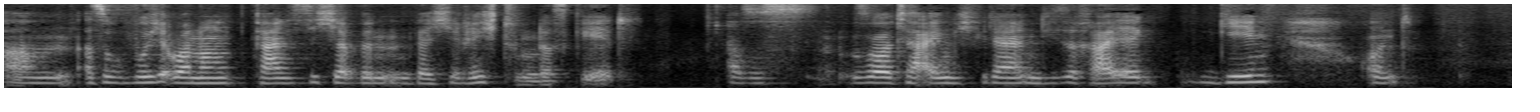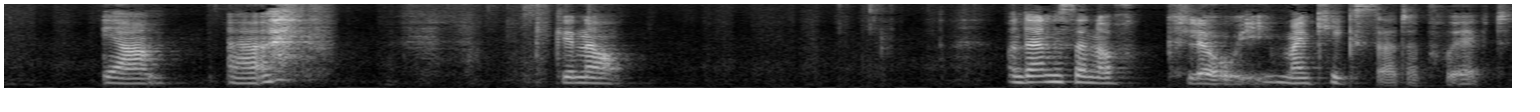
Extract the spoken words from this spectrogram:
ähm, also wo ich aber noch gar nicht sicher bin, in welche Richtung das geht. Also es sollte eigentlich wieder in diese Reihe gehen. Und ja, äh, genau. Und dann ist dann noch Chloe, mein Kickstarter-Projekt,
